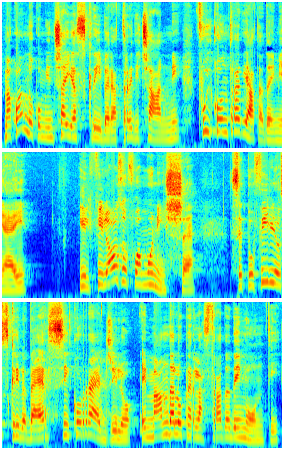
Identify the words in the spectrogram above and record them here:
Ma quando cominciai a scrivere a 13 anni, fui contrariata dai miei. Il filosofo ammonisce se tuo figlio scrive versi, correggilo e mandalo per la strada dei monti.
